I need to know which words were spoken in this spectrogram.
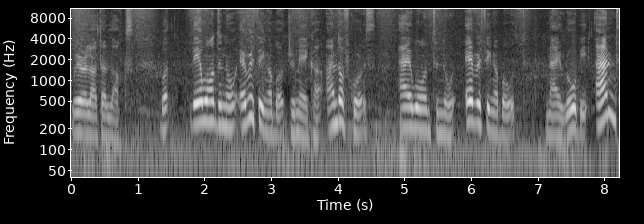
wear a lot of locks. But they want to know everything about Jamaica. And of course, I want to know everything about Nairobi and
